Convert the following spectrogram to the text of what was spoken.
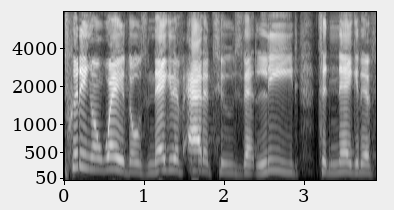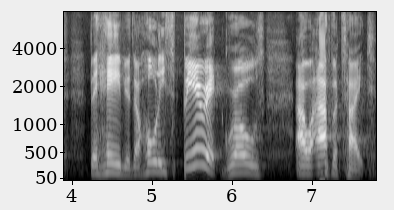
putting away those negative attitudes that lead to negative behavior. The Holy Spirit grows our appetite.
